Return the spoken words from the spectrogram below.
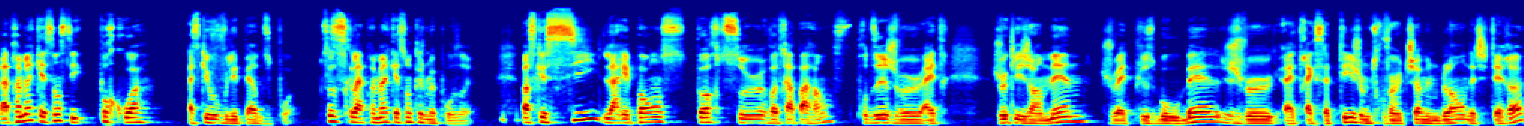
la première question, c'est pourquoi est-ce que vous voulez perdre du poids? Ça, ce serait la première question que je me poserais. Parce que si la réponse porte sur votre apparence, pour dire je veux être, je veux que les gens m'aiment, je veux être plus beau ou belle, je veux être accepté, je veux me trouver un chum, une blonde, etc. Il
